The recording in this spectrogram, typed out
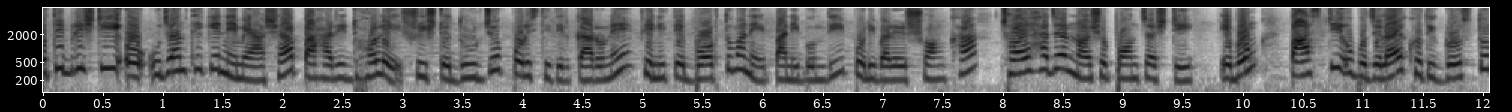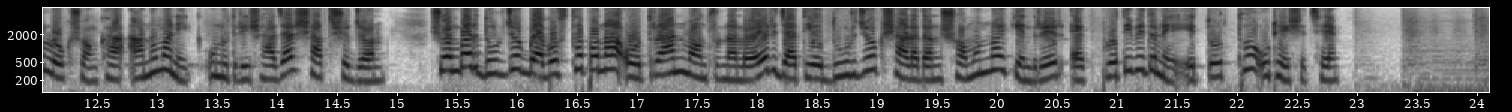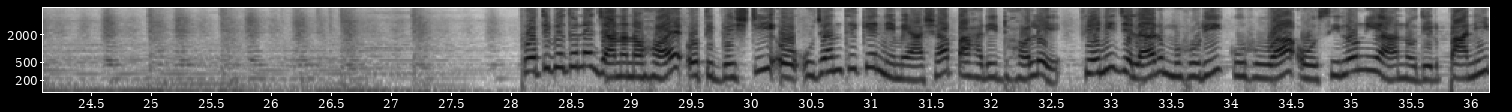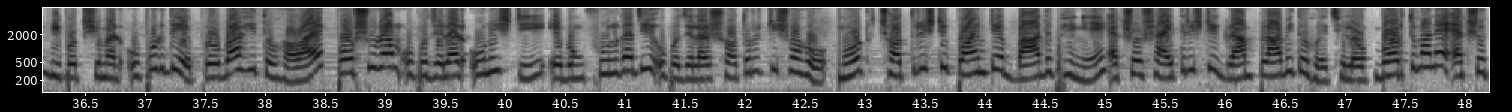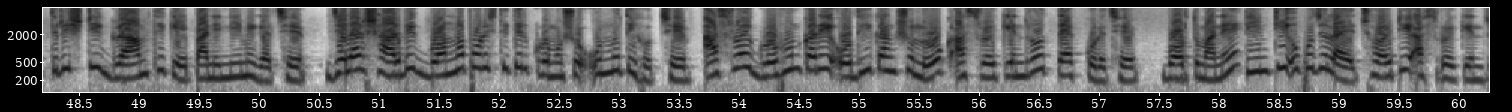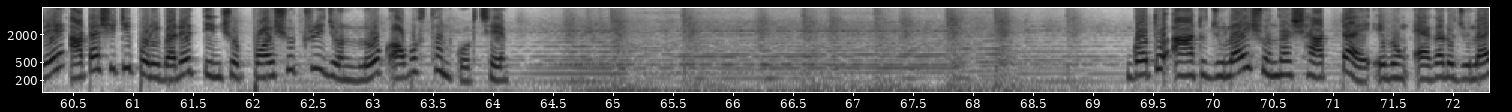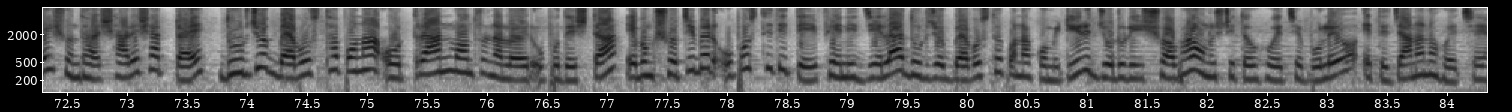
অতিবৃষ্টি ও উজান থেকে নেমে আসা পাহাড়ি ঢলে সৃষ্ট দুর্যোগ পরিস্থিতির কারণে ফেনীতে বর্তমানে পানিবন্দী পরিবারের সংখ্যা ছয় হাজার নয়শো পঞ্চাশটি এবং পাঁচটি উপজেলায় ক্ষতিগ্রস্ত লোক সংখ্যা আনুমানিক উনত্রিশ হাজার সাতশো জন। সোমবার দুর্যোগ ব্যবস্থাপনা ও ত্রাণ মন্ত্রণালয়ের জাতীয় দুর্যোগ সারাদান সমন্বয় কেন্দ্রের এক প্রতিবেদনে এ তথ্য উঠে এসেছে। প্রতিবেদনে জানানো হয়, অতিবৃষ্টি ও উজান থেকে নেমে আসা পাহাড়ি ঢলে ফেনী জেলার মুহুরি, কুহুয়া ও সিলোনিয়া নদীর পানি বিপদসীমার উপর দিয়ে প্রবাহিত হওয়ায় পরশুরাম উপজেলার উনিশটি এবং ফুলগাজী উপজেলার সতেরোটি সহ মোট ছত্রিশটি পয়েন্টে বাঁধ ভেঙে একশো সাঁত্রিশটি গ্রাম প্লাবিত হয়েছিল। বর্তমানে একশো ত্রিশটি গ্রাম থেকে পানি নেমে গেছে। জেলার সার্বিক বন্যা পরিস্থিতির ক্রমশ উন্নতি হচ্ছে। আশ্রয় গ্রহণকারী অধিকাংশ লোক আশ্রয় কেন্দ্র ত্যাগ করেছে। বর্তমানে তিনটি উপজেলায় ছয়টি আশ্রয় কেন্দ্রে আটাশিটি পরিবারের তিনশো পঁয়ষট্টি জন লোক অবস্থান করছে। গত আট জুলাই সন্ধ্যা সাতটায় এবং এগারো জুলাই সন্ধ্যা সাড়ে সাতটায় দুর্যোগ ব্যবস্থাপনা ও ত্রাণ মন্ত্রণালয়ের উপদেষ্টা এবং সচিবের উপস্থিতিতে ফেনী জেলা দুর্যোগ ব্যবস্থাপনা কমিটির জরুরি সভা অনুষ্ঠিত হয়েছে বলেও এতে জানানো হয়েছে।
